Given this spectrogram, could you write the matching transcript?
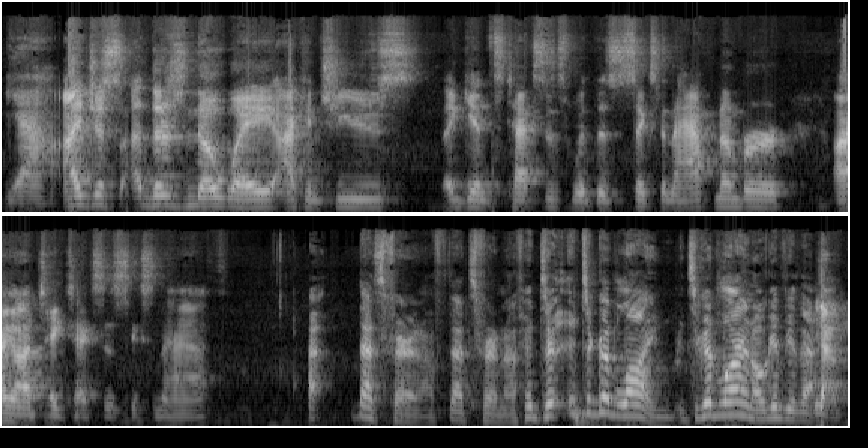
yeah, I just there's no way I can choose against Texas with this six and a half number. I gotta take Texas six and a half. Uh, that's fair enough. That's fair enough. It's a it's a good line. It's a good line. I'll give you that. Yeah.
